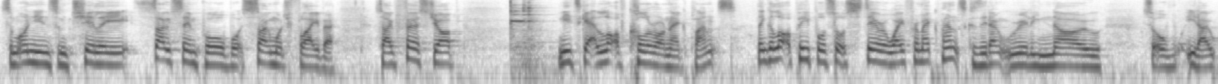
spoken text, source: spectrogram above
some onions, some chilli. So simple, but so much flavour. So first job, you need to get a lot of colour on eggplants. I think a lot of people sort of steer away from eggplants because they don't really know sort of, you know,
